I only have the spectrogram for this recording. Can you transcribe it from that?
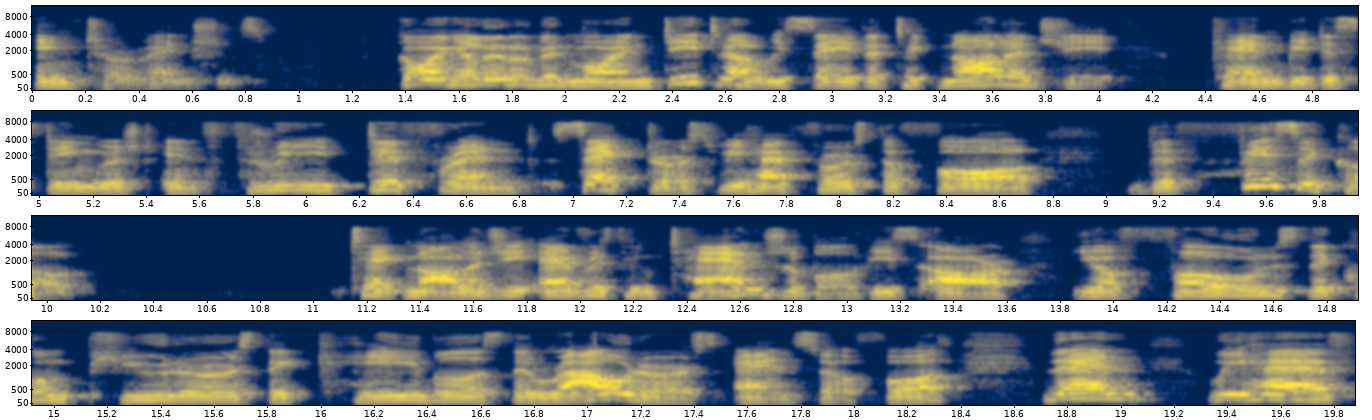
interventions. Going a little bit more in detail, we say that technology can be distinguished in three different sectors. We have, first of all, the physical technology, everything tangible. These are your phones, the computers, the cables, the routers, and so forth. Then we have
